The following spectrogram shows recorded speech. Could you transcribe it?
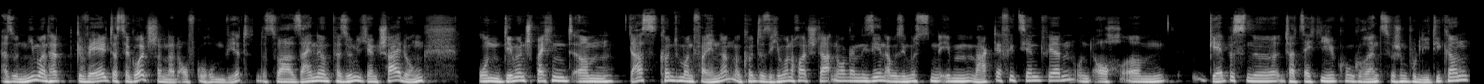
also niemand hat gewählt, dass der Goldstandard aufgehoben wird. Das war seine persönliche Entscheidung. Und dementsprechend, ähm, das könnte man verhindern. Man könnte sich immer noch als Staaten organisieren, aber sie müssten eben markteffizient werden und auch ähm, gäbe es eine tatsächliche Konkurrenz zwischen Politikern,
